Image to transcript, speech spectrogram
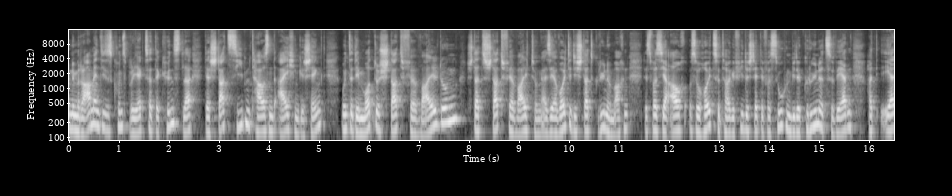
und im Rahmen dieses Kunstprojekts hat der Künstler der Stadt 7000 Eichen geschenkt unter dem Motto Stadtverwaltung statt Stadtverwaltung. Also er wollte die Stadt grüner machen. Das, was ja auch so heutzutage viele Städte versuchen, wieder grüner zu werden, hat er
